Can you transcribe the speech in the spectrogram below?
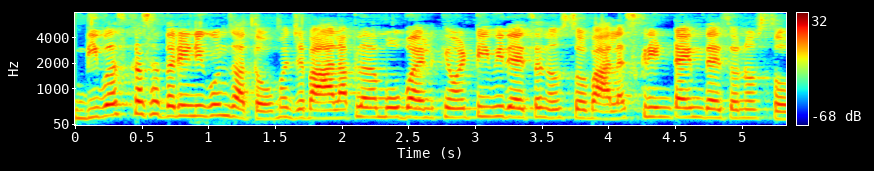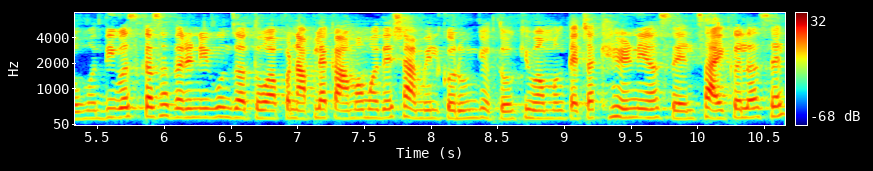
दिवस कसा तरी निघून जातो म्हणजे बाळाला आपल्याला मोबाईल किंवा टी व्ही द्यायचा नसतो बाळाला स्क्रीन टाईम द्यायचा नसतो मग दिवस कसा तरी निघून जातो आपण आपल्या कामामध्ये सामील करून घेतो किंवा मग त्याच्या खेळणी असेल सायकल असेल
